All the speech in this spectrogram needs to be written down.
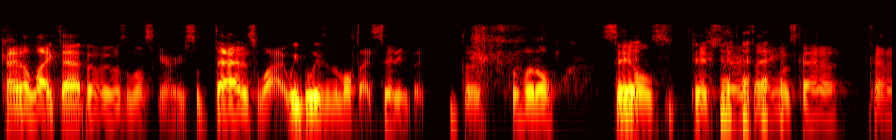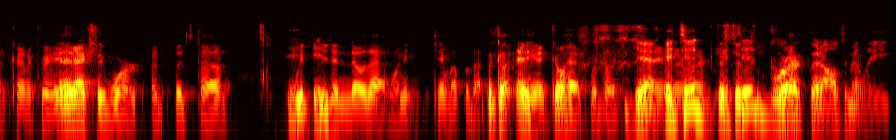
kind of like that but it was a little scary. So that is why we believe in the multi-city but the, the little sales pitch their thing was kind of kind of kind of crazy, and it actually worked. But but uh, we, it, you didn't know that when he came up with that. But go, anyway, go ahead with the yeah. It did it did work, but ultimately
